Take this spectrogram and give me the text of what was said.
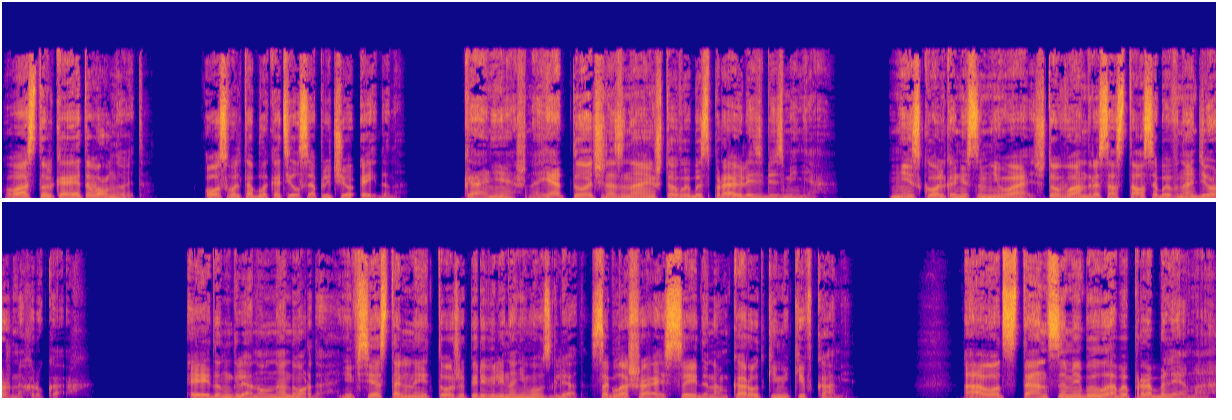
«Вас только это волнует?» Освальд облокотился о плечо Эйдена. «Конечно, я точно знаю, что вы бы справились без меня. Нисколько не сомневаюсь, что Вандрес остался бы в надежных руках». Эйден глянул на Норда, и все остальные тоже перевели на него взгляд, соглашаясь с Эйденом короткими кивками. А вот с танцами была бы проблема.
